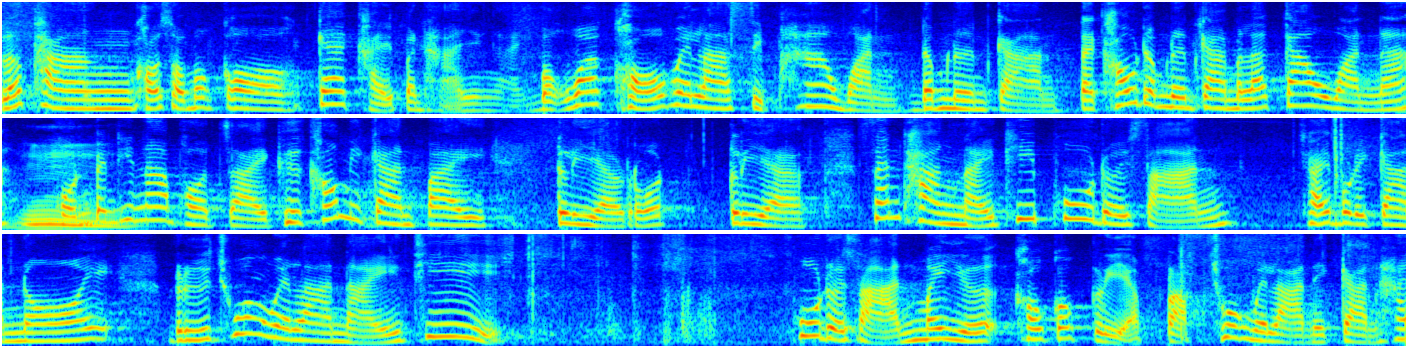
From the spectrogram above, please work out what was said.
แล้วทางขอสมกแก้ไขปัญหายังไง บอกว่าขอเวลา 15 วันดำเนินการ แต่เขาดำเนินการมาแล้ว 9 วันนะอืมผลเป็นที่น่าพอใจ คือเขามีการไปเกลี่ยรถเกลี่ย เส้นทางไหนที่ผู้โดยสารใช้บริการน้อย หรือช่วงเวลาไหนที่ผู้โดยสารไม่เยอะเขาก็เกลี่ยปรับช่วงเวลาในการให้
